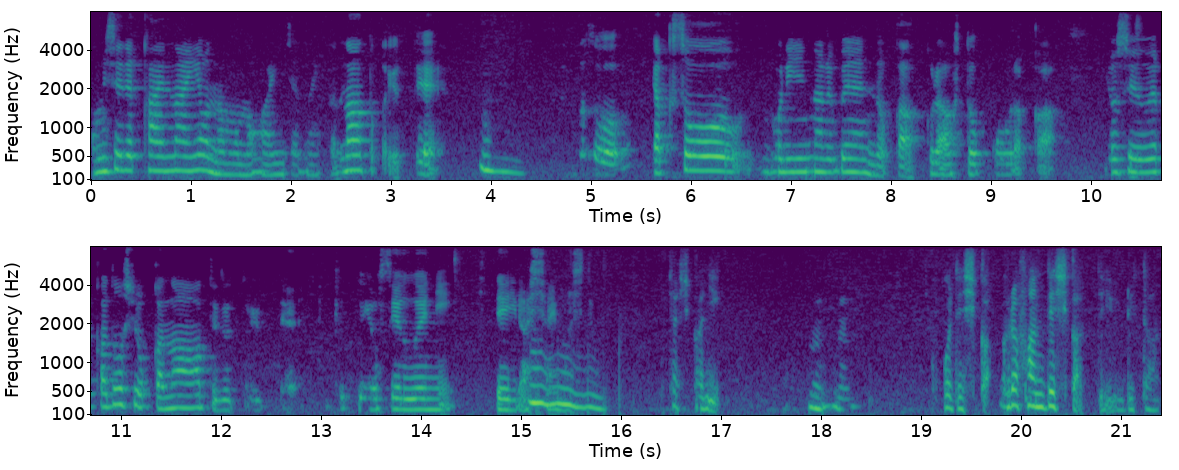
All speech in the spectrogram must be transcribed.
お店で買えないようなものがいいんじゃないかな、とか言って、うん。そうそう、薬草オリジナルブレンドか、クラフトコーラか、寄せ植えかどうしようかなってずっと言って、結局寄せ植えに来ていらっしゃいました。うんうんうん確かに、うんうん。ここでしか、クラファンでしかっていうリターン。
